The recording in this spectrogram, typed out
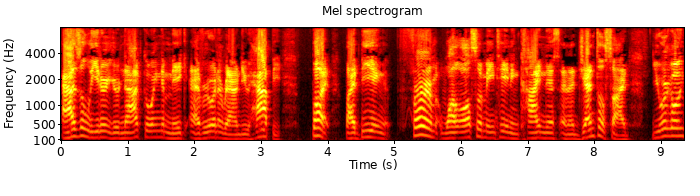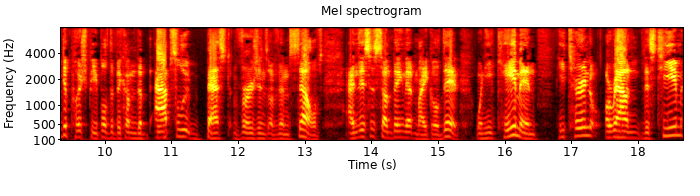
As a leader, you're not going to make everyone around you happy. But by being firm while also maintaining kindness and a gentle side, you are going to push people to become the absolute best versions of themselves. And this is something that Michael did. When he came in, he turned around this team,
